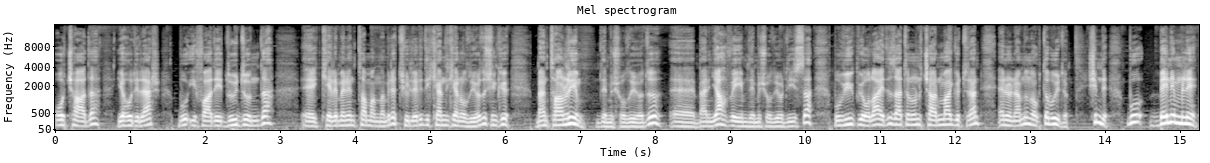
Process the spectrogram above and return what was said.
o çağda Yahudiler bu ifadeyi duyduğunda e, kelimenin tam anlamıyla tüyleri diken diken oluyordu. Çünkü ben Tanrıyım demiş oluyordu. E, ben Yahve'yim demiş oluyordu İsa. Bu büyük bir olaydı. Zaten onu çarmıha götüren en önemli nokta buydu. Şimdi bu benimli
